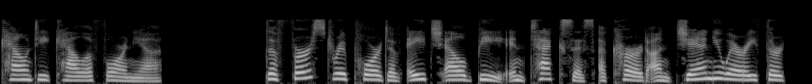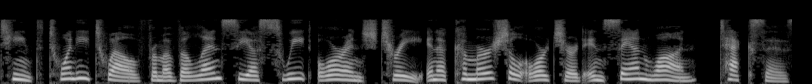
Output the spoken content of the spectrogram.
County, California. The first report of HLB in Texas occurred on January 13, 2012 from a Valencia sweet orange tree in a commercial orchard in San Juan, Texas.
